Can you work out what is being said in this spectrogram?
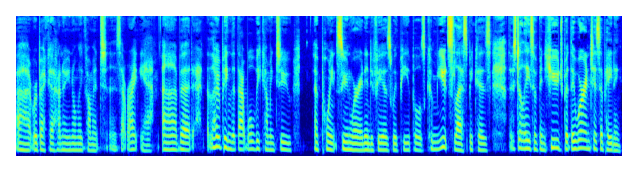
uh, Rebecca. I know you normally comment. Is that right? Yeah. Uh, but hoping that that will be coming to a point soon where it interferes with people's commutes less because those delays have been huge, but they were anticipating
